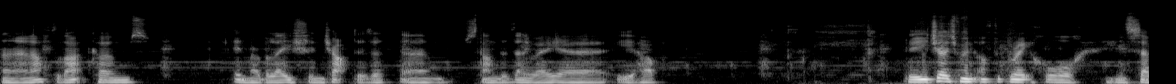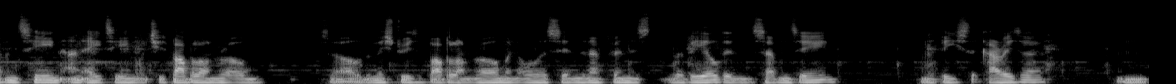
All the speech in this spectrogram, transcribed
And then after that comes, in Revelation chapters, uh, um, standards anyway, uh, you have the judgment of the great whore in 17 and 18, which is Babylon Rome. So the mysteries of Babylon Rome and all her sins and everything is revealed in 17, and the beast that carries her, and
